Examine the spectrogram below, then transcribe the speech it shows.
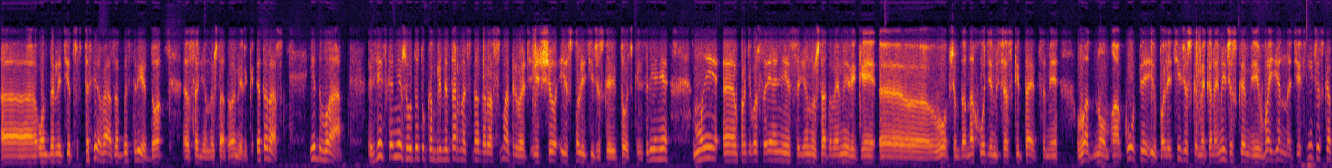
э, он долетит в три раза быстрее до э, Соединенных Штатов Америки. Это раз. И два. Здесь, конечно, вот эту комплементарность надо рассматривать еще и с политической точки зрения. Мы э, в противостоянии Соединенных Штатов Америки, э, в общем-то, находимся с китайцами в одном окопе и в политическом, экономическом, и военно-техническом,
